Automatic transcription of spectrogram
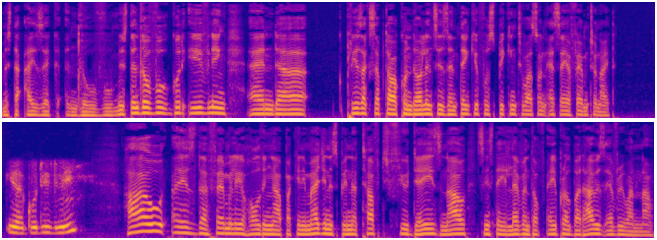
Mr. Isaac Ndlovu. Mr. Ndlovu, good evening. And uh, please accept our condolences and thank you for speaking to us on SAFM tonight. Yeah, good evening. How is the family holding up? I can imagine it's been a tough few days now since the 11th of April, but how is everyone now?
